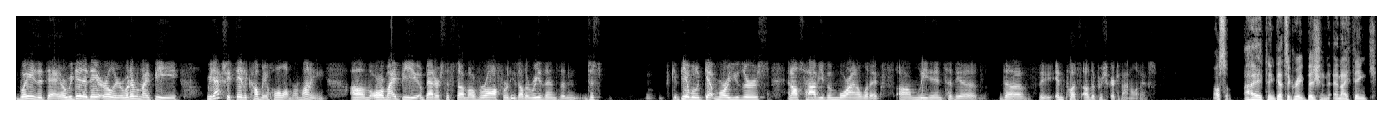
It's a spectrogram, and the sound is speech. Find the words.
waited a day or we did a day earlier, whatever it might be, we'd actually save the company a whole lot more money. Um, or it might be a better system overall for these other reasons and just be able to get more users and also have even more analytics um, leading into the, the the inputs of the prescriptive analytics. Awesome. I think that's a great vision. And I think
